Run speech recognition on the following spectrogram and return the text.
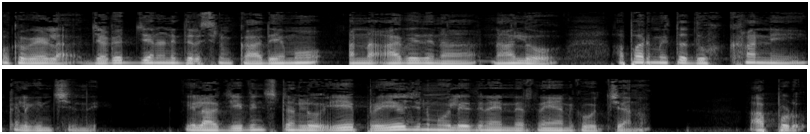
ఒకవేళ జగజ్జనని దర్శనం కాదేమో అన్న ఆవేదన నాలో అపరిమిత దుఃఖాన్ని కలిగించింది. ఇలా జీవించడంలో ఏ ప్రయోజనమూ లేదనే నిర్ణయానికి వచ్చాను. అప్పుడు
